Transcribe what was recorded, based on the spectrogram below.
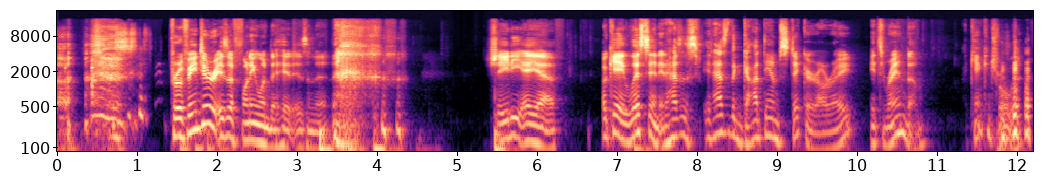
Profane Tutor is a funny one to hit, isn't it? Shady AF. Okay, listen, it has a, s- it has the goddamn sticker, all right? It's random. I can't control it.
